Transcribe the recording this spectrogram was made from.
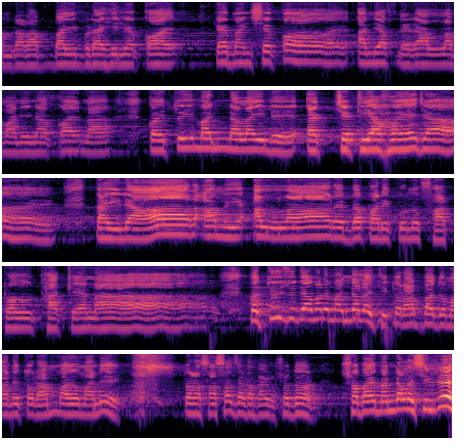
আমরা রাব্বা ইব্রাহিমে কয় কে মানুষে কয়, আমি আপনার আল্লাহ মানি না, কয় না। কয়, তুই মান্না লাইলে এক চেটিয়া হয়ে যায়। তাইলে আর আমি আল্লাহর ব্যাপারে কোনো ফাটল থাকে না। কয়, তুই যদি আমার মান্না লাইতি, তোর আব্বাইও মানে তোর আম্মায়ও মানে তোরা চাষা যারা বংশধর সবাই মান্না লাইছিল রে।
